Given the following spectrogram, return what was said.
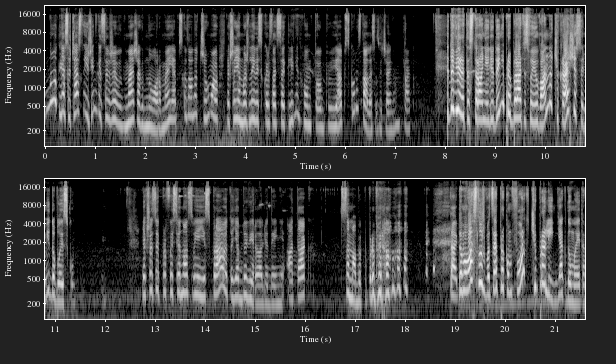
Ну для сучасної жінки це вже в межах норми. Я б сказала, чому якщо є можливість скористатися клінінгом, то я б скористалася, звичайно. Так. Чи довірите сторонній людині прибирати свою ванну чи краще самі до блиску? Якщо це професіонал своєї справи, то я б довірила людині. А так сама би поприбирала. Так, домова служба це про комфорт чи про лінь? Як думаєте?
